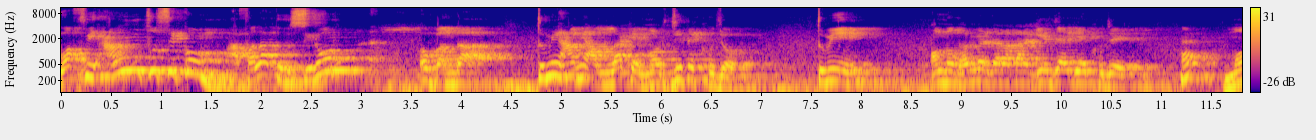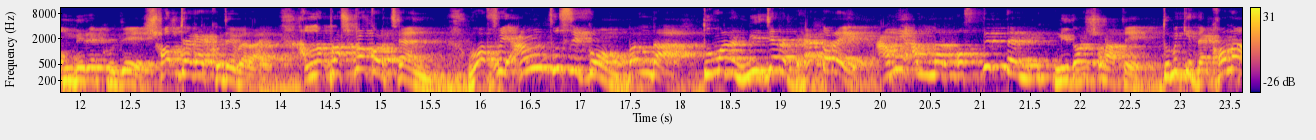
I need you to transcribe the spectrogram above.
ওয়াফি আনফুসিকুম, আফালা তুবসিরুন? ও বান্দা তুমি আমি আল্লাহকে মসজিদে খুঁজো। তুমি অন্য ধর্মের যারা, তারা গির্জায় গিয়ে খুঁজে হ্যাঁ? মন্দিরে খুঁজে, সব জায়গায় খুঁজে বেড়ায়। আল্লাহ প্রশ্ন করছেন, ওয়াফি আনফুসিকুম, বান্দা, তোমার নিজের ভেতরে আমি আল্লাহর অস্তিত্বের নিদর্শন আছে। তুমি কি দেখো না?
